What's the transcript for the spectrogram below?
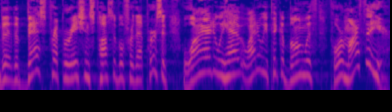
the, the best preparations possible for that person. Why do we have, why do we pick a bone with poor Martha here?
